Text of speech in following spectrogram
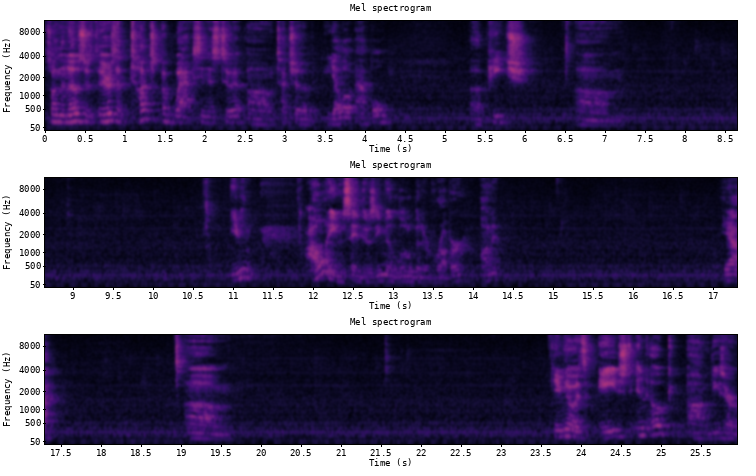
So on the nose, there's, a touch of waxiness to it, um, a touch of yellow apple, uh, peach, um, even I won't even say there's even a little bit of rubber on it. Yeah. Um, even though it's aged in oak, um, these are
